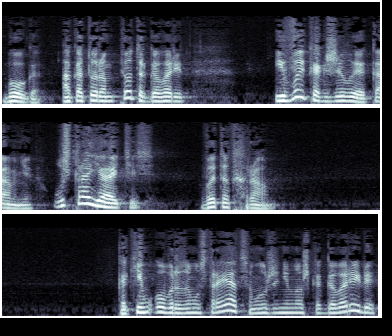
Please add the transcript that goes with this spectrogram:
Бога, о котором Петр говорит, и вы, как живые камни, устрояйтесь в этот храм. Каким образом устрояться, мы уже немножко говорили,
